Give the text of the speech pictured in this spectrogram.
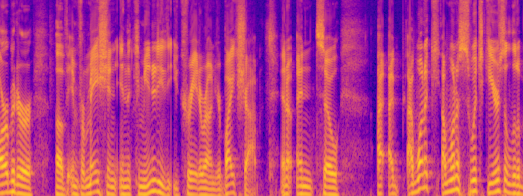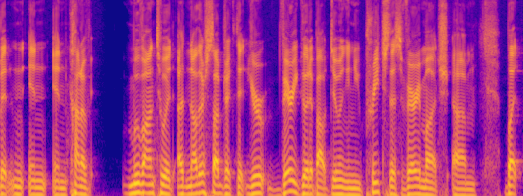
arbiter of information in the community that you create around your bike shop. And, and so, I I want to I want to switch gears a little bit and and, and kind of move on to a, another subject that you're very good about doing, and you preach this very much. Um, but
